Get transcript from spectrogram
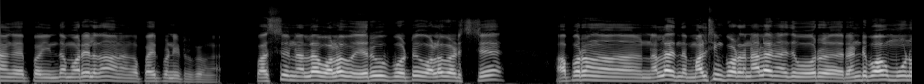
நாங்கள் இப்போ இந்த முறையில் தான் நாங்கள் பயிர் பண்ணிகிட்ருக்குறோங்க ஃபஸ்ட்டு நல்லா உழவு எருவு போட்டு உழவு அடிச்சுட்டு அப்புறம் நல்லா இந்த மல்ச்சிங் போடுறதுனால இது ஒரு ரெண்டு பாகம் மூணு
